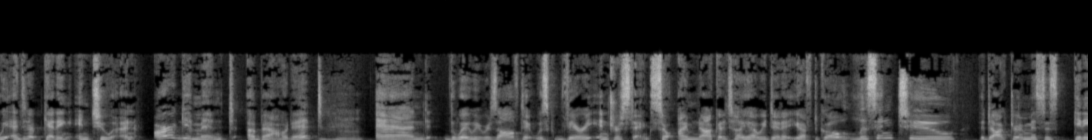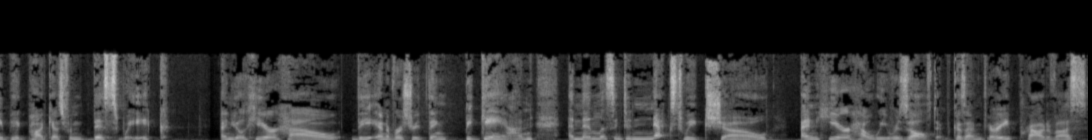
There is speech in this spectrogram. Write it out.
we ended up getting into an argument about it. And the way we resolved it was very interesting. So I'm not going to tell you how we did it. You have to go listen to the Dr. and Mrs. Guinea Pig podcast from this week and you'll hear how the anniversary thing began, and then listen to next week's show and hear how we resolved it. Because I'm very proud of us.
